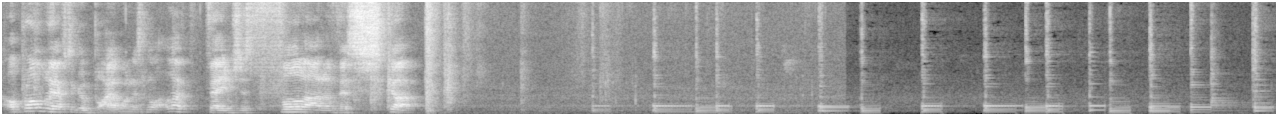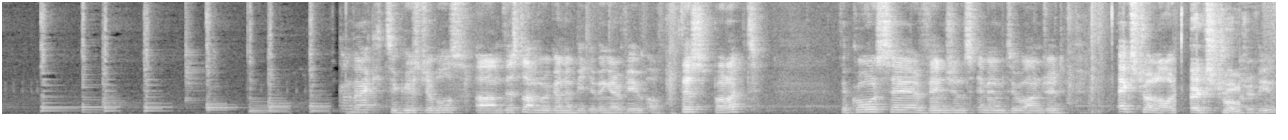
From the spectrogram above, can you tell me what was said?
I'll probably have to go buy one. It's not like they just fall out of this sky. Welcome back to Goose Jibbles. Um, this time we're going to be doing a review of this product. The Corsair Vengeance MM200 Extra Large Extra. review.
